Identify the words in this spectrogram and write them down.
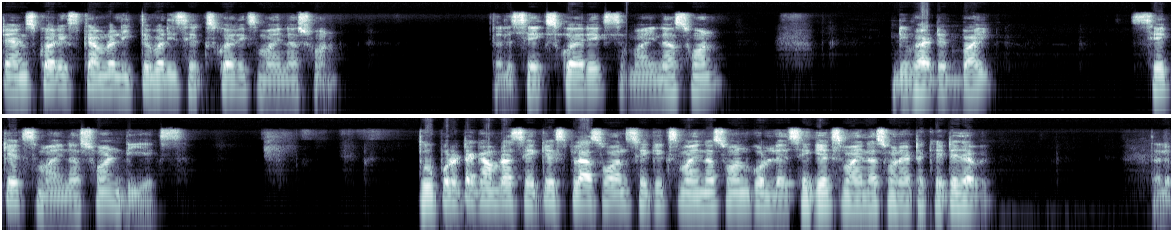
ট্যান স্কোয়ার এক্সকে আমরা লিখতে পারি sec square x minus one তাহলে sec square x minus one divided by sec x minus one dx তো উপরেটাকে আমরা sec x plus one sec x minus one করলে সেক এক্স মাইনাস ওয়ান একটা কেটে যাবে। তাহলে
